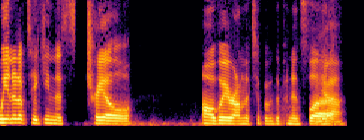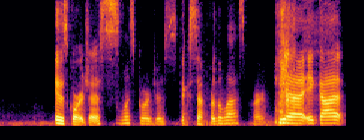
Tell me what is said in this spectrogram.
We ended up taking this trail all the way around the tip of the peninsula. Yeah. It was gorgeous. It was gorgeous, except for the last part. Yeah, it got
